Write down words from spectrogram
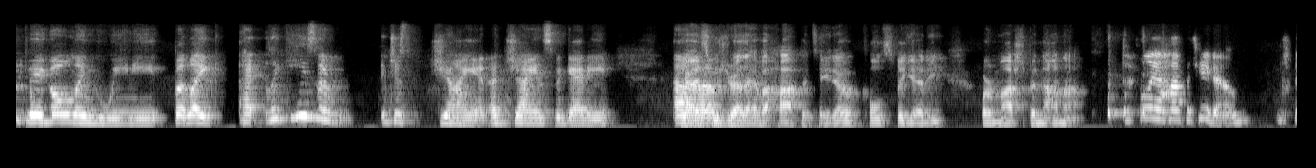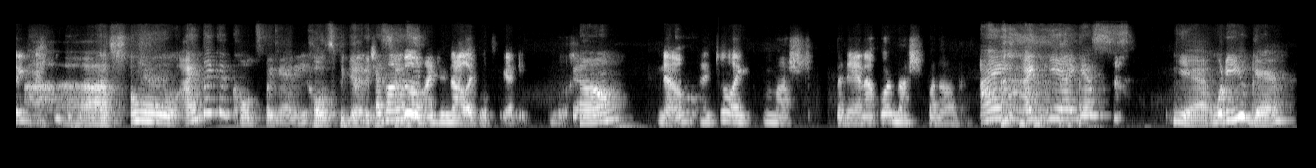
a big old linguine, but like like he's a just giant, a giant spaghetti. Guys, Um, would you rather have a hot potato, cold spaghetti, or mashed banana? definitely a hot potato. Like, uh, oh, I'd like a cold spaghetti. Cold spaghetti. As long as no, I do not like cold spaghetti. No, No, I don't like mashed banana or mashed banana. I, I, yeah, I guess, yeah. What do you, Gare?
